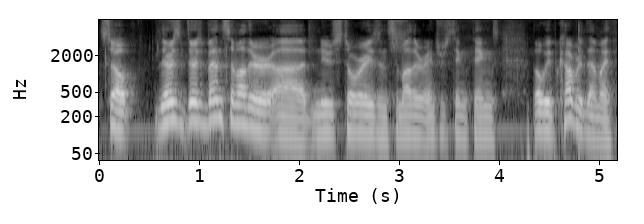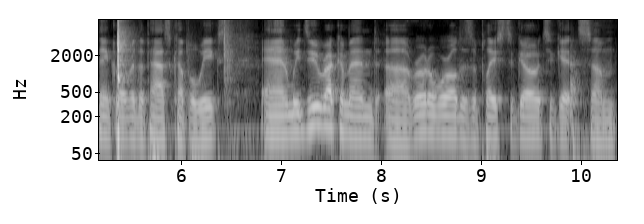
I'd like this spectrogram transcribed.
So there's there's been some other uh, news stories and some other interesting things, but we've covered them I think over the past couple weeks, and we do recommend uh, Roto World is a place to go to get some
